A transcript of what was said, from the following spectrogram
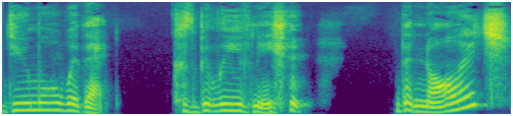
Do more with it. Because believe me, the knowledge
